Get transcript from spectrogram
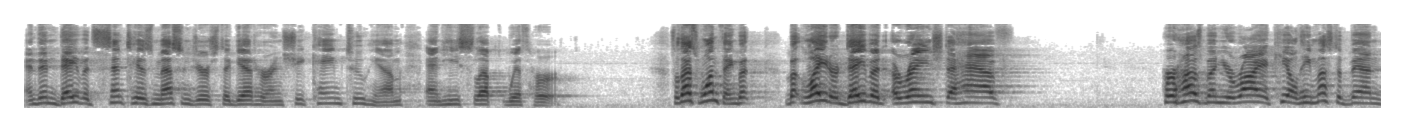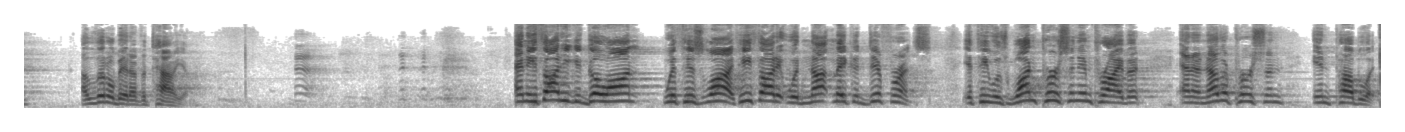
And then David sent his messengers to get her, and she came to him, and he slept with her. So that's one thing, but, but later, David arranged to have her husband Uriah killed, he must have been a little bit of Italian. And he thought he could go on with his life. He thought it would not make a difference if he was one person in private and another person in public.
